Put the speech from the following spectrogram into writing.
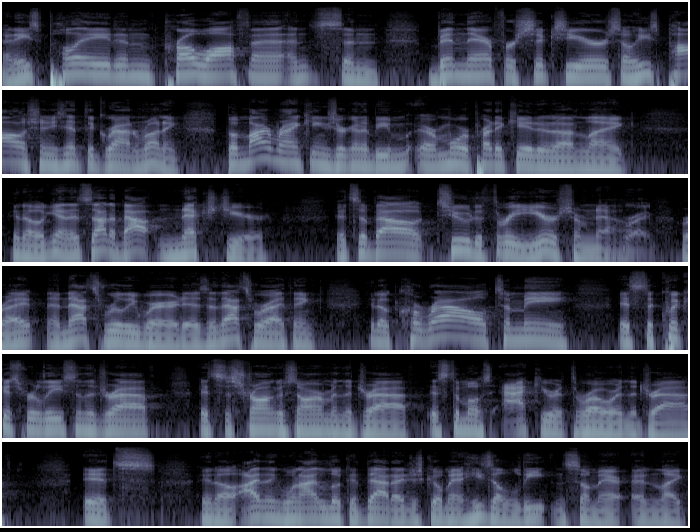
And he's played in pro offense and been there for 6 years, so he's polished and he's hit the ground running. But my rankings are going to be are more predicated on like, you know, again, it's not about next year it's about two to three years from now. Right. Right. And that's really where it is. And that's where I think, you know, Corral, to me, it's the quickest release in the draft. It's the strongest arm in the draft. It's the most accurate thrower in the draft. It's, you know, I think when I look at that, I just go, man, he's elite in some air, in like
